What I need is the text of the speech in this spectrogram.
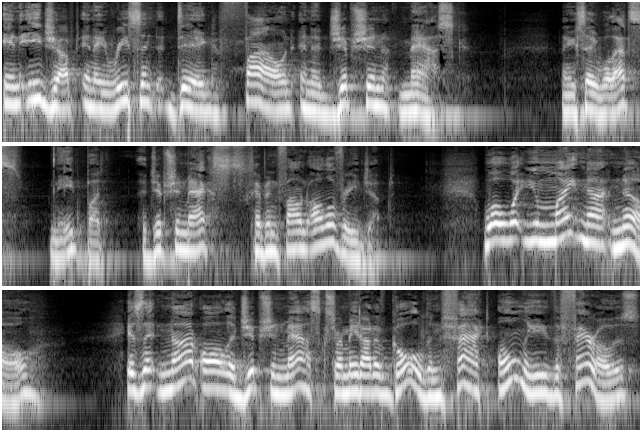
in Egypt, in a recent dig, found an Egyptian mask. And you say, well, that's neat, but Egyptian masks have been found all over Egypt. Well, what you might not know is that not all Egyptian masks are made out of gold. In fact, only the pharaohs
